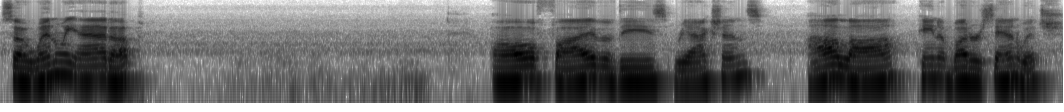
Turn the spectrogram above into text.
So when we add up all five of these reactions, a la peanut butter sandwich,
